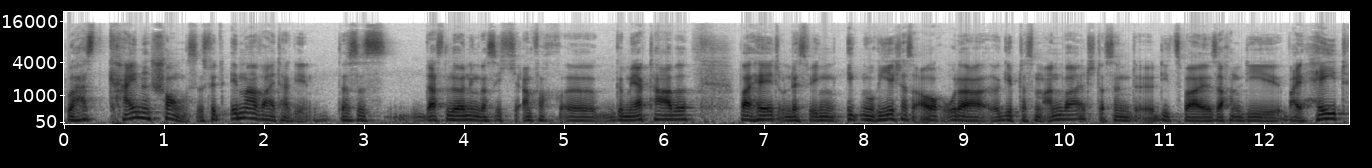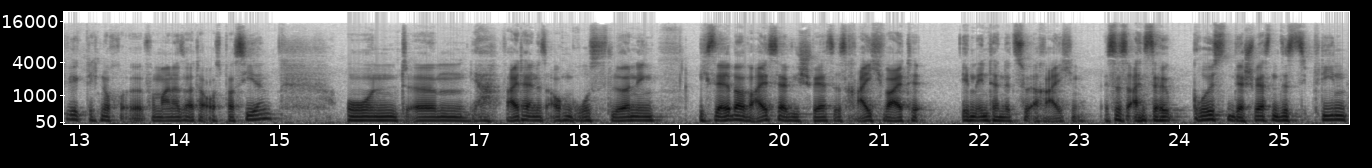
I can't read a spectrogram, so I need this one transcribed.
du hast keine Chance. Es wird immer weitergehen. Das ist das Learning, was ich einfach äh, gemerkt habe bei Hate und deswegen ignoriere ich das auch oder äh, gebe das einem Anwalt. Das sind äh, die zwei Sachen, die bei Hate wirklich noch äh, von meiner Seite aus passieren. Und ähm, ja, weiterhin ist auch ein großes Learning. Ich selber weiß ja, wie schwer es ist, Reichweite im Internet zu erreichen. Es ist eines der größten, der schwersten Disziplinen,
